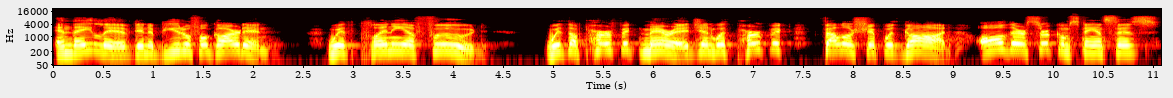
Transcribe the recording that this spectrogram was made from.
and they lived in a beautiful garden with plenty of food, with a perfect marriage, and with perfect fellowship with God. All their circumstances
